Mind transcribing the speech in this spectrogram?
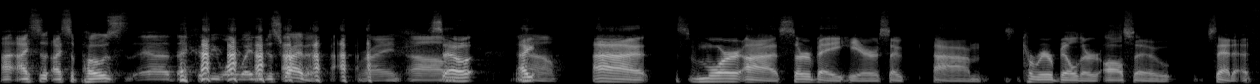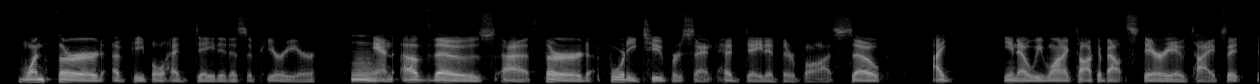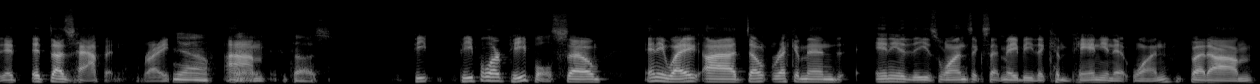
I, I, su- I suppose uh, that could be one way to describe it, right? Um, so, I, uh, more uh, survey here. So, um, CareerBuilder also said a, one third of people had dated a superior. Mm. And of those, uh, third, 42% had dated their boss. So I, you know, we want to talk about stereotypes. It, it, it does happen, right? Yeah. Um, it does. Pe- people are people. So anyway, I uh, don't recommend any of these ones except maybe the companionate one. But um,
